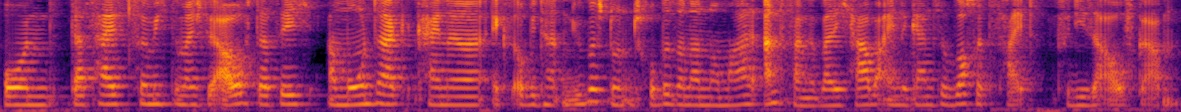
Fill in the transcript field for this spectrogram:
Und das heißt für mich zum Beispiel auch, dass ich am Montag keine exorbitanten Überstunden schrubbe, sondern normal anfange, weil ich habe eine ganze Woche Zeit für diese Aufgaben.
